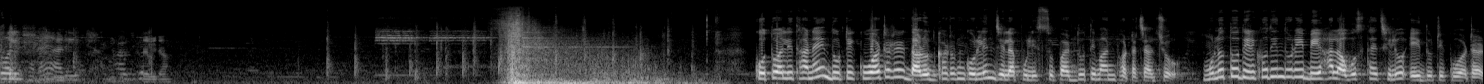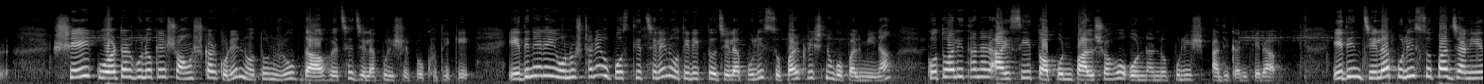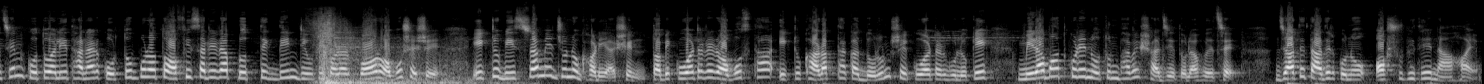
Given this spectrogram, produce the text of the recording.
রয়েছে কোতোয়ালি থানায় দুটি কোয়ার্টারের দ্বারোদ্ঘাটন করলেন জেলা পুলিশ সুপার দ্যুতিমান ভট্টাচার্য। মূলত দীর্ঘদিন ধরেই বেহাল অবস্থায় ছিল এই দুটি কোয়ার্টার। সেই কোয়ার্টারগুলোকে সংস্কার করে নতুন রূপ দেওয়া হয়েছে জেলা পুলিশের পক্ষ থেকে। এদিনের এই অনুষ্ঠানে উপস্থিত ছিলেন অতিরিক্ত জেলা পুলিশ সুপার কৃষ্ণ গোপাল মিনা, কোতোয়ালি থানার আইসি তপন পাল সহ অন্যান্য পুলিশ আধিকারিকেরা। এদিন জেলা পুলিশ সুপার জানিয়েছেন, কোতোয়ালি থানার কর্তব্যরত অফিসারেরা প্রত্যেক দিন ডিউটি করার পর অবশেষে একটু বিশ্রামের জন্য ঘরে আসেন। তবে কোয়ার্টারের অবস্থা একটু খারাপ থাকার দরুন সেই কোয়ার্টারগুলোকে মেরামত করে নতুনভাবে সাজিয়ে তোলা হয়েছে, যাতে তাদের কোনো অসুবিধে না হয়।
